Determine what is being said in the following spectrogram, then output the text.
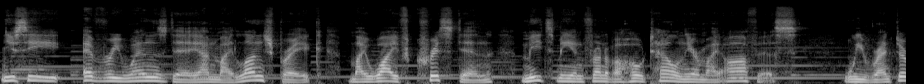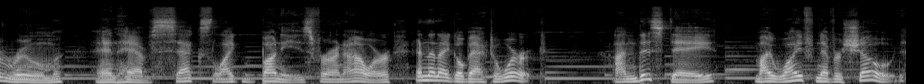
You see, every Wednesday on my lunch break, my wife Kristen meets me in front of a hotel near my office. We rent a room and have sex like bunnies for an hour, and then I go back to work. On this day, my wife never showed.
